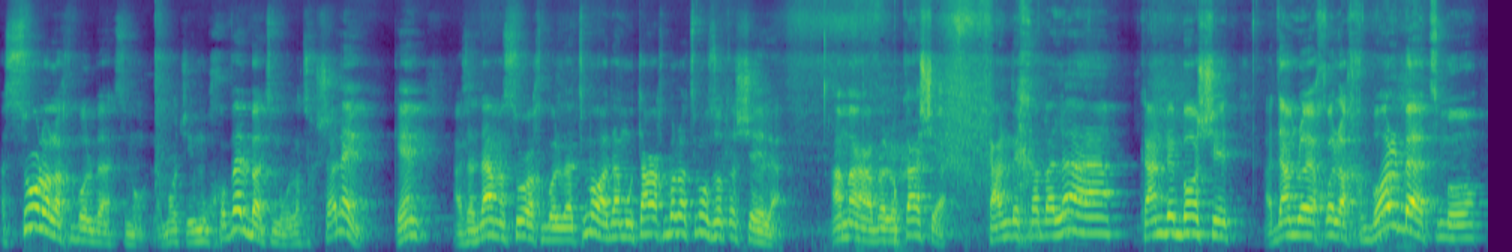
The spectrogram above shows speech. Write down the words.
אסור לו לחבול בעצמו, למרות שאם הוא חובל בעצמו הוא לא צריך לשלם, כן? אז אדם אסור לחבול בעצמו, אדם מותר לחבול בעצמו, זאת השאלה. אמר אבל לא קשיא, כאן בחבלה, כאן בבושת. אדם לא יכול לחבול בעצמו,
